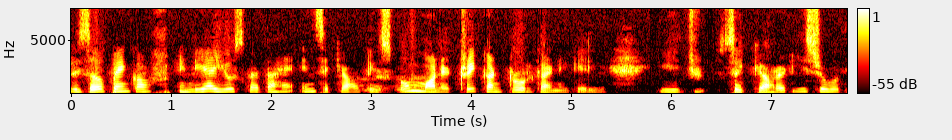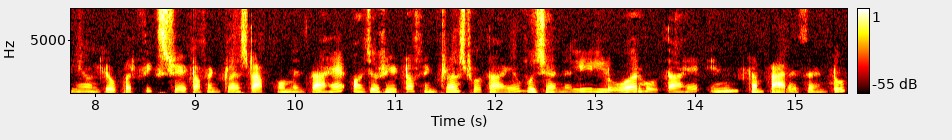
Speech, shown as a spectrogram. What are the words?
Reserve Bank of India use करता है इन सिक्योरिटीज़ को मॉनिटरी कंट्रोल करने के लिए। ये सिक्योरिटीज़ जो होती हैं, उनके ऊपर फिक्स रेट ऑफ़ इंटरेस्ट आपको मिलता है और जो रेट ऑफ़ इंटरेस्ट होता है, वो जनरली लोअर होता है in comparison to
